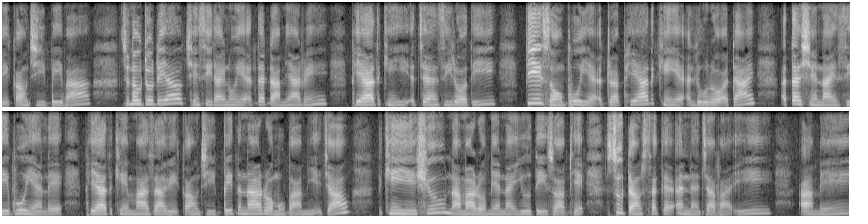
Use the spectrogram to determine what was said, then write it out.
၍ကောင်းချီးပေးပါကျွန်ုပ်တို့တယောက်ချင်းစီတိုင်းတို့ရဲ့အသက်တာများတွင်ဖရာသခင်၏အကြံစီတော်သည်ပြည့်စုံဖို့ရန်အတွက်ဖရာသခင်ရဲ့အလိုတော်အတိုင်းအသက်ရှင်နိုင်စေဖို့ရန်လည်းဖရာသခင်မဆာ၍ကောင်းချီးပေးသနာတော်မူပါမည်အကြောင်းသခင်ယေရှုနာမတော်မြတ်၌ယူသေးစွာဖြင့်ဆုတောင်းဆက်ကပ်အနံ့ကြပါ၏အာမင်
